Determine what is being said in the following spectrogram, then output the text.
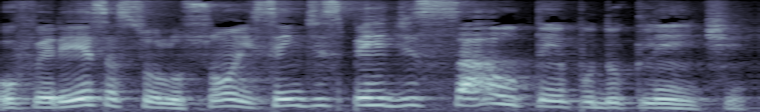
ofereça soluções sem desperdiçar o tempo do cliente.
